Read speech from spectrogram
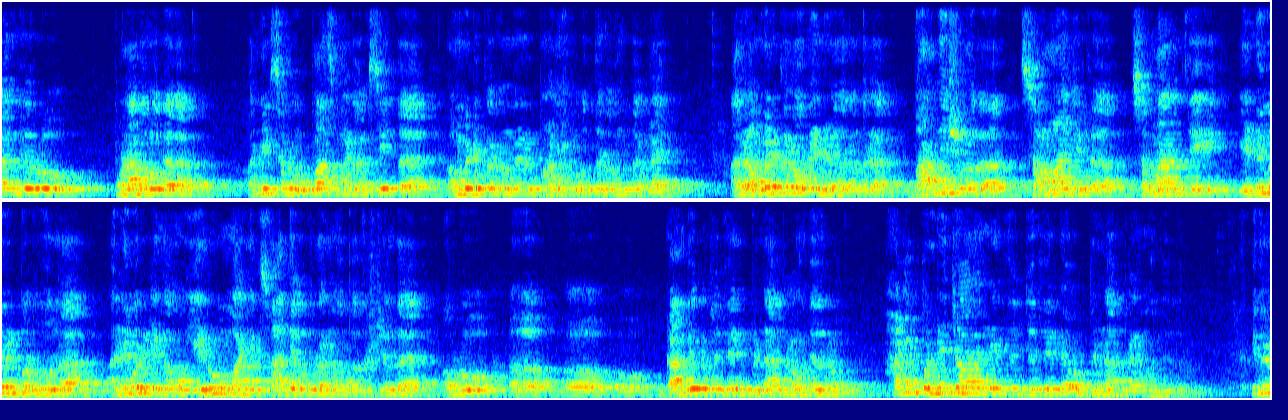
ಗಾಂಧಿಯವರು ಪುಣಾದೊಳಗ ಅನೇಕ ಸಲ ಉಪವಾಸ ಮಾಡಿದಾಗ ಸಹಿತ ಅಂಬೇಡ್ಕರ್ ಅವ್ರ ಬಹಳಷ್ಟು ಒತ್ತಡವನ್ನು ತರಲಾಯಿತು. ಆದ್ರೆ ಅಂಬೇಡ್ಕರ್ ಅವ್ರು ಏನು ಹೇಳಿದ್ರು ಅಂದ್ರೆ ಭಾರತ ದೇಶದೊಳಗ ಸಾಮಾಜಿಕ ಸಮಾನತೆ ಎಲ್ಲಿವರೆಗೆ ಬರುವುದಿಲ್ಲ, ಅಲ್ಲಿವರೆಗೆ ನಾವು ಏನೂ ಮಾಡ್ಲಿಕ್ಕೆ ಸಾಧ್ಯ ಆಗುದಿಲ್ಲ ಅನ್ನುವಂಥ ದೃಷ್ಟಿಯಿಂದ ಅವರು ಗಾಂಧಿಯವ್ರ ಜೊತೆ ಭಿನ್ನಾಭಿಪ್ರಾಯ ಹೊಂದಿದ್ರು. ಹಾಗೆ ಪಂಡಿತ್ ಜವಾಹರ್ ಜೊತೆಗೆ ಅವ್ರು ಭಿನ್ನಾಭಿಪ್ರಾಯ ಹೊಂದಿದ್ರು. ಇದ್ರ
